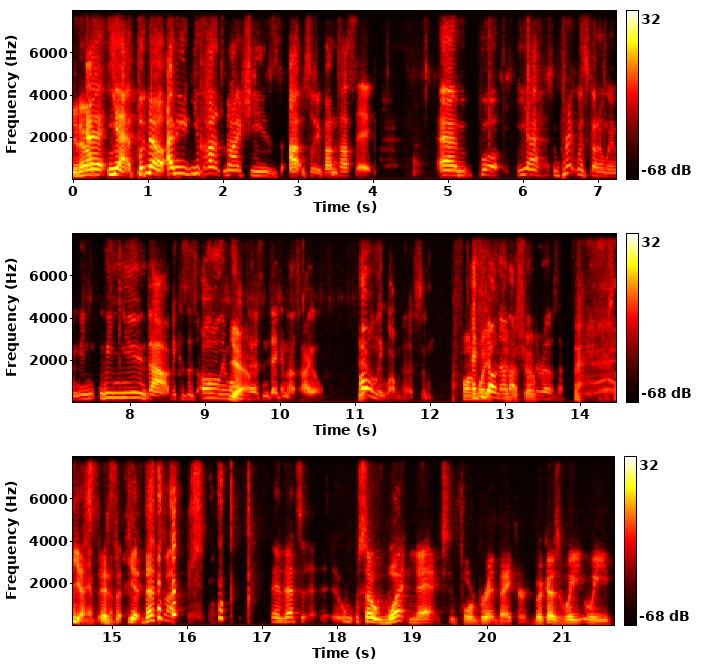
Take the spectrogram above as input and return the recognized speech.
You know? Uh, yeah, but no, I mean, you can't deny she's absolutely fantastic. Um, but yeah, Britt was going to win. We we knew that because there's only one Yeah. person taking that title. Yeah. Only one person. Fun if you don't know, that's. Thunder Rosa. yes, it's, yeah, that's my. and that's so. What next for Britt Baker? Because we we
